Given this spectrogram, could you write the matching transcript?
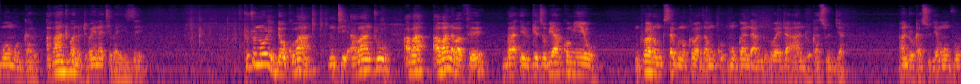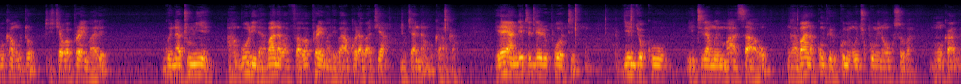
bw'omuggalo abantu bano tebalina kye bayize tutunuulidde okuba nti abantu aba- abaana baffe ba- ebigezo byakomyewo. Ntwala omukisa guno okwebaza mu- muganda wange gwe bayita andrew kasujja. Andrew kasujja mumuvubuka muto tikyawa primary gwe natumye ambuulira abaana baffe aba primary bakola batya mukyanamukaaka era yandeetedde ripooti gyenja okuyitiramu emaaso awo ng'abaana kumpi lukumi mu kikumi n'okusoba munkaaga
